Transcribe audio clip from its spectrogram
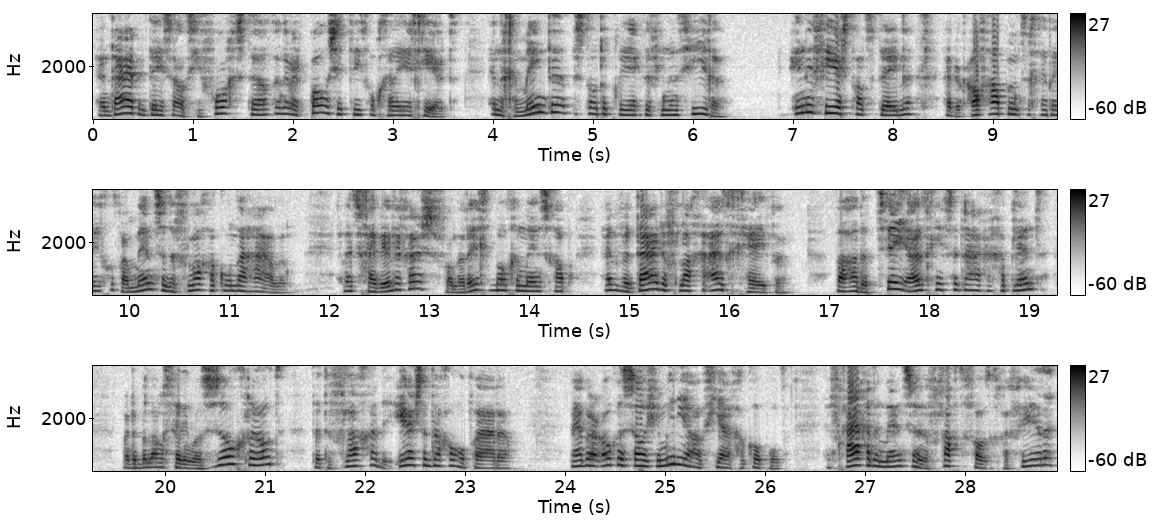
en daar heb ik deze actie voorgesteld en er werd positief op gereageerd. En de gemeente besloot het project te financieren. In de vier stadsdelen heb ik afhaalpunten geregeld waar mensen de vlaggen konden halen. En met vrijwilligers van de regenbooggemeenschap hebben we daar de vlaggen uitgegeven. We hadden twee uitgiftedagen gepland, maar de belangstelling was zo groot dat de vlaggen de eerste dag al op waren. We hebben er ook een social media actie aan gekoppeld en vragen de mensen hun vlag te fotograferen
